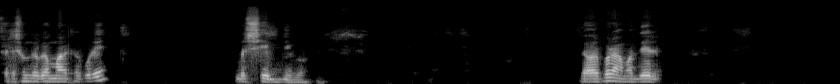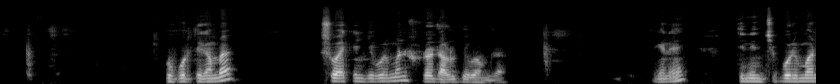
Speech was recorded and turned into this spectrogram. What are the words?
সেটা সুন্দর করে মার্কা করে আমরা শেপ দিব। দেওয়ার পর আমাদের উপর থেকে আমরা শো এক ইঞ্চি পরিমাণ সোটা ডালু দেবো আমরা। এখানে তিন ইঞ্চি পরিমাণ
